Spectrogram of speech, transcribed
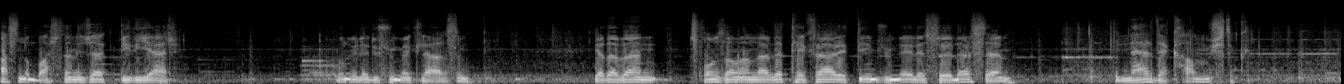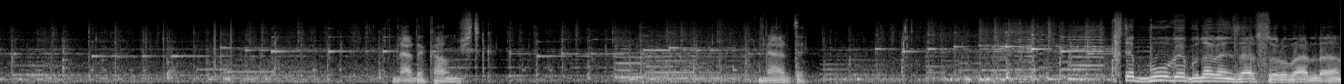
Aslında başlanacak bir yer. Bunu öyle düşünmek lazım. Ya da ben son zamanlarda tekrar ettiğim cümleyle söylersem nerede kalmıştık? Nerede kalmıştık? Nerede? İşte bu ve buna benzer sorularla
